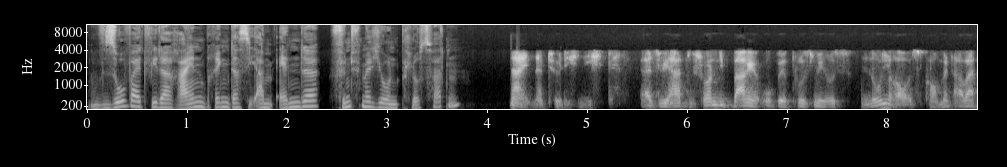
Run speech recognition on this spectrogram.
so weit wieder reinbringen, dass Sie am Ende 5 Millionen plus hatten? Nein, natürlich nicht. Also wir hatten schon die Bange, ob wir plus minus null rauskommen. Aber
